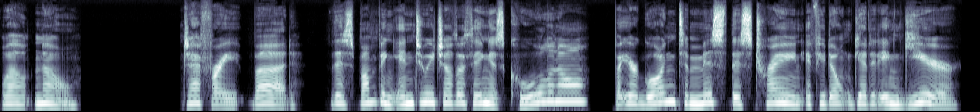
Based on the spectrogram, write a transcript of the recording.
Well, no. Jeffrey, Bud, this bumping into each other thing is cool and all, but you're going to miss this train if you don't get it in gear.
